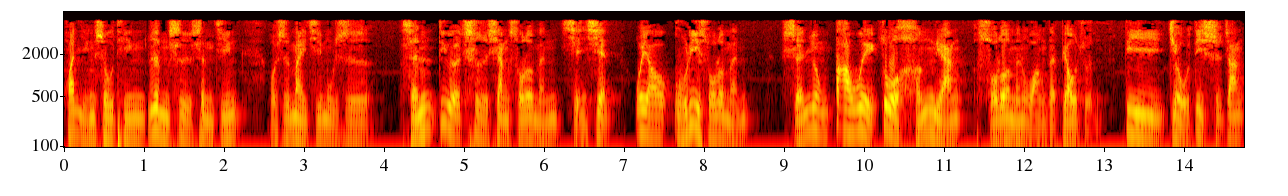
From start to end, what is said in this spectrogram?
欢迎收听认识圣经，我是麦基牧师。神第二次向所罗门显现，为要鼓励所罗门。神用大卫做衡量所罗门王的标准。第九、第十章《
